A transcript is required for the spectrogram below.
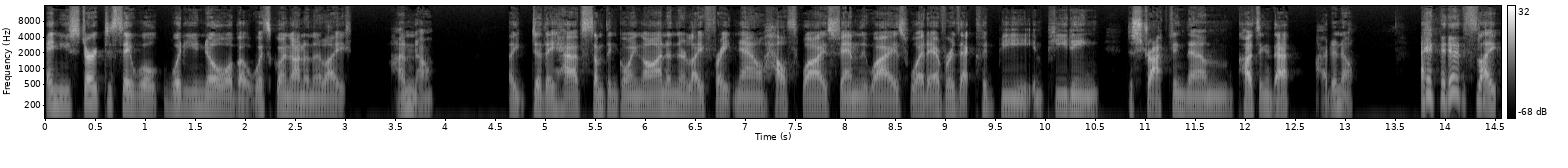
And you start to say, well, what do you know about what's going on in their life? I don't know. Like, do they have something going on in their life right now, health wise, family wise, whatever that could be impeding, distracting them, causing that? I don't know. And it's like,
